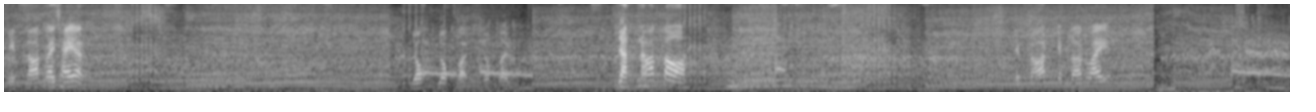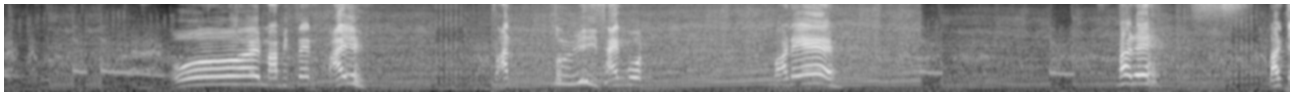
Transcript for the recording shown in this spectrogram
เก็บ น็อตไว้ใช้ก่อนยกยกก่อนยกก่อนยัดน็อตต่อ เก็บน็อตเก็บน็อตไว้ โอ้ย มาผิดเส้นไป สัตว์ตุยแซงหมด มาเด้มาเด้ตั้งใจ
